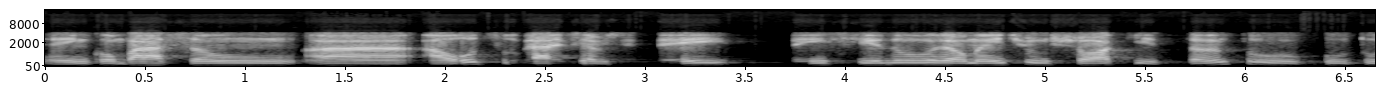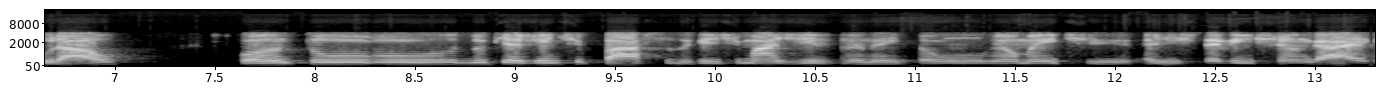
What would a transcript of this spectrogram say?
É, em comparação a, a outros lugares que eu visitei, tem sido realmente um choque tanto cultural quanto do que a gente passa, do que a gente imagina, né? Então, realmente, a gente esteve em Xangai,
